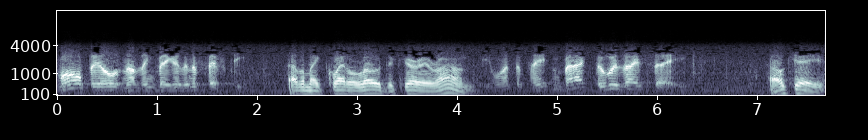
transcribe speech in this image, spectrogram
Small bills, nothing bigger than a 50. That'll make quite a load to carry around. You want the painting back? Do as I say. Okay.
